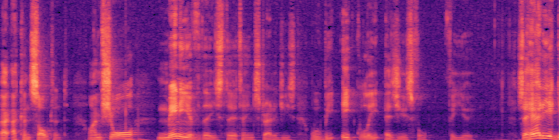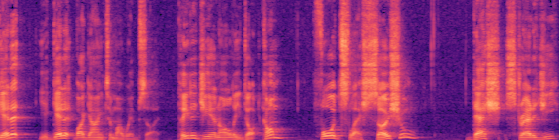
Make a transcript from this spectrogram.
a consultant, I'm sure many of these 13 strategies will be equally as useful for you. So, how do you get it? You get it by going to my website, petergiannoli.com forward slash social dash strategy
